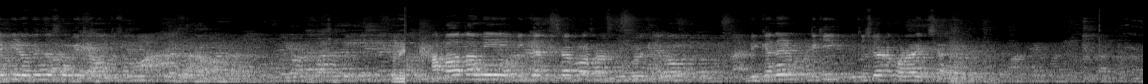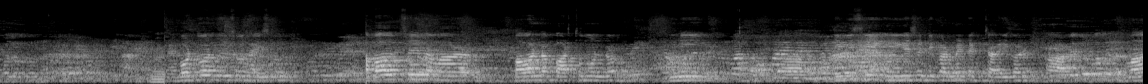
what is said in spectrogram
এমনি রবীন্দ্রসঙ্গীত হেমন্ত সংগীত। মানে আপাতত আমি বিজ্ঞান বিষয়ে পড়াশোনা শুরু করেছি এবং বিজ্ঞানের দিকেই কিছু একটা করার ইচ্ছা আছে। Bardhaman municipal high school. বাবা হচ্ছেন আমার বাবার নাম পার্থ মণ্ডল। উনি ডিবিসি ইরিগেশন ডিপার্টমেন্টে চাকরি করেন। আর মা,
